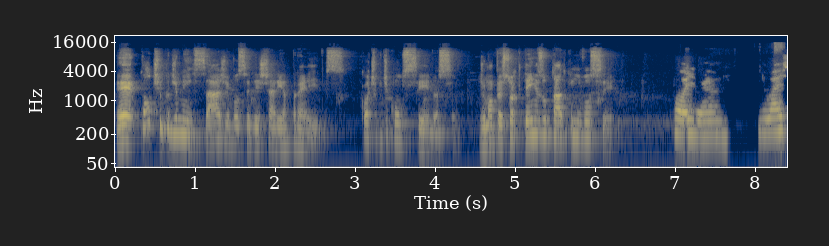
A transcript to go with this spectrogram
É, qual tipo de mensagem você deixaria para eles? Qual tipo de conselho, assim, de uma pessoa que tem resultado como você? Olha, eu acho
